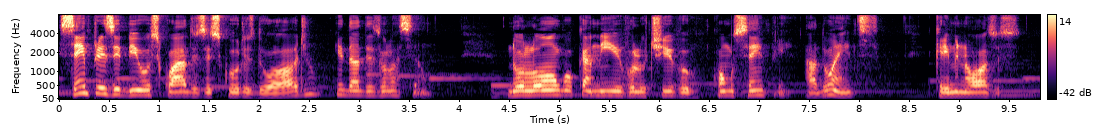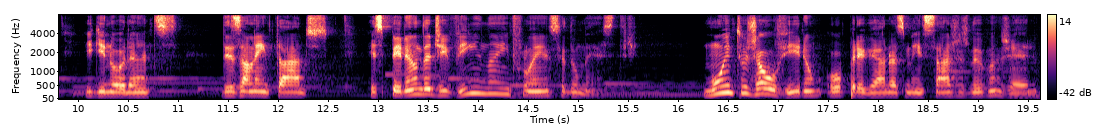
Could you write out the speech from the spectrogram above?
sempre exibiu os quadros escuros do ódio e da desolação. No longo caminho evolutivo, como sempre, há doentes, criminosos, ignorantes, desalentados, esperando a divina influência do Mestre. Muitos já ouviram ou pregaram as mensagens do Evangelho,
